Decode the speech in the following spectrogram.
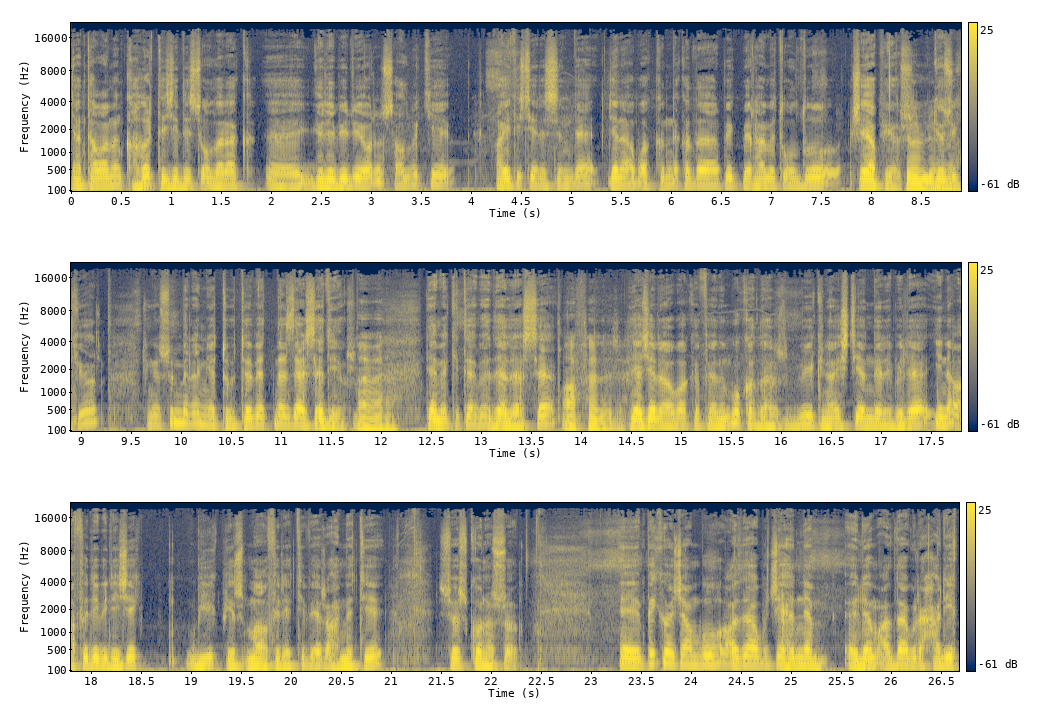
Yani tamamen kahır tecellisi olarak e, görebiliyoruz. Halbuki ayet içerisinde Cenab-ı Hakk'ın ne kadar büyük merhamet olduğu şey yapıyor. Görülüyor. Gözüküyor. Çünkü sümmelem yetu tövbe etmezlerse diyor. Evet. Demek ki tövbe ederlerse affedilecek. Ya Cenab-ı Hak efendim bu kadar büyük günah işleyenleri bile yine affedebilecek büyük bir mağfireti ve rahmeti söz konusu. Ee, peki hocam bu azabı cehennem, ölem azabı harik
